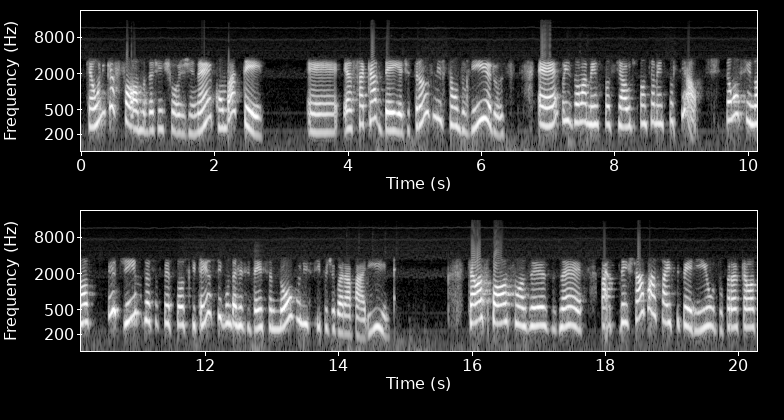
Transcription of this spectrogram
Porque a única forma da gente hoje né, combater é, essa cadeia de transmissão do vírus é o isolamento social, o distanciamento social. Então, assim, nós pedimos a essas pessoas que têm a segunda residência no município de Guarapari, que elas possam, às vezes, né, deixar passar esse período para que elas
